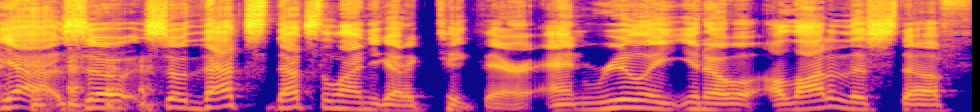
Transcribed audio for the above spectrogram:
yeah so so that's that's the line you got to take there and really you know a lot of this stuff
